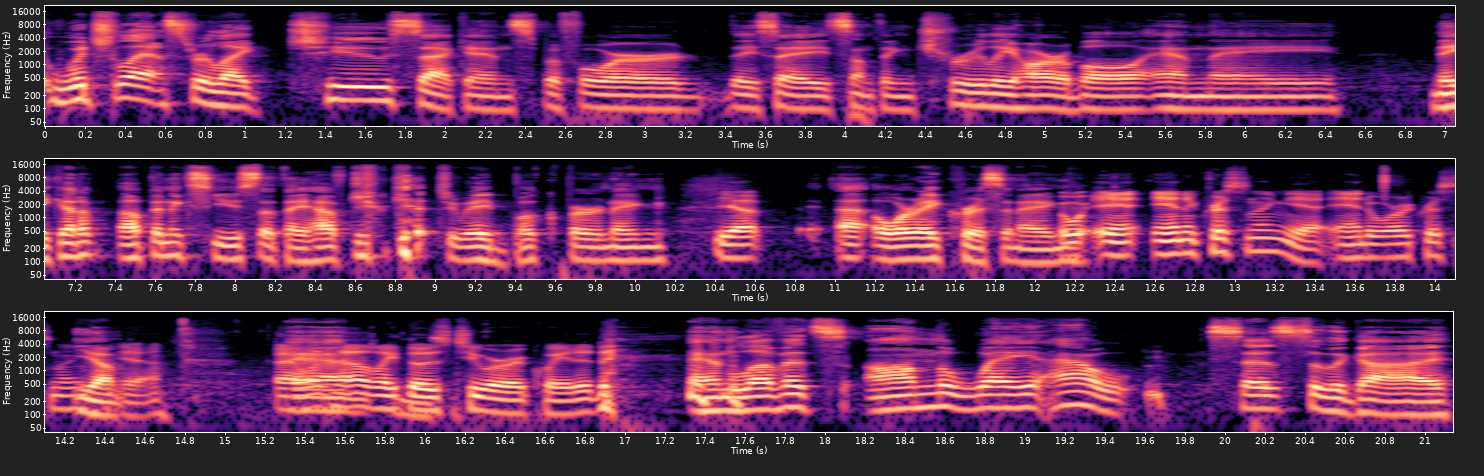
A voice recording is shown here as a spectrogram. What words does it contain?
Which lasts for like two seconds before they say something truly horrible, and they make it up, up an excuse that they have to get to a book burning Yep. uh, or a christening. Or, and, and a christening, yeah, and or a christening, Yep. yeah. I love how like those two are equated. and Lovitz on the way out says to the guy,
